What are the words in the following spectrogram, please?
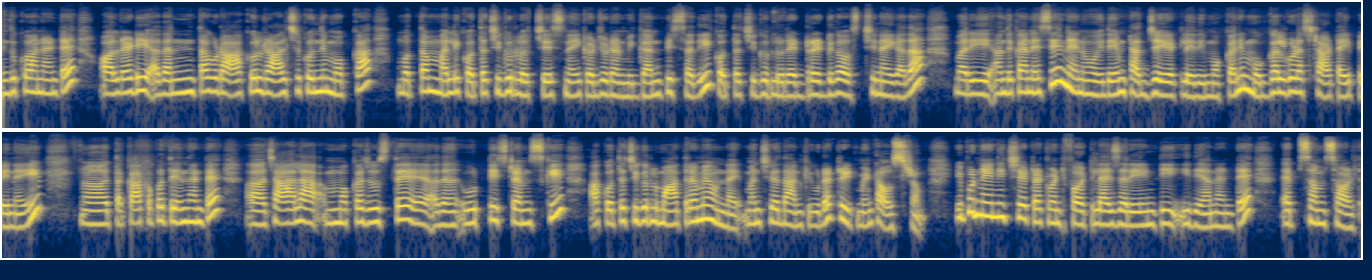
ఎందుకు అని అంటే ఆల్రెడీ అదంతా కూడా ఆకులు రాల్చుకుంది మొక్క మొత్తం మళ్ళీ కొత్త చిగుర్లు వచ్చేసినాయి. ఇక్కడ చూడండి మీకు కనిపిస్తుంది కొత్త చిగుర్లు రెడ్ రెడ్గా వచ్చినాయి కదా. మరి అందుకనేసి నేను ఇదేం టచ్ చేయట్లేదు. ఈ మొక్కని మొగ్గలు కూడా స్టార్ట్ అయిపోయినాయి. కాకపోతే ఏంటంటే చాలా మొక్క చూస్తే అదే ఉట్టి స్టెమ్స్కి ఆ కొత్త చిగుర్లు మాత్రమే ఉన్నాయి. మంచిగా దానికి కూడా ట్రీట్మెంట్ అవసరం. ఇప్పుడు నేను ఇచ్చేటటువంటి ఫర్టిలైజర్ ఏంటి? ఇది అని అంటే ఎప్సమ్ సాల్ట్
